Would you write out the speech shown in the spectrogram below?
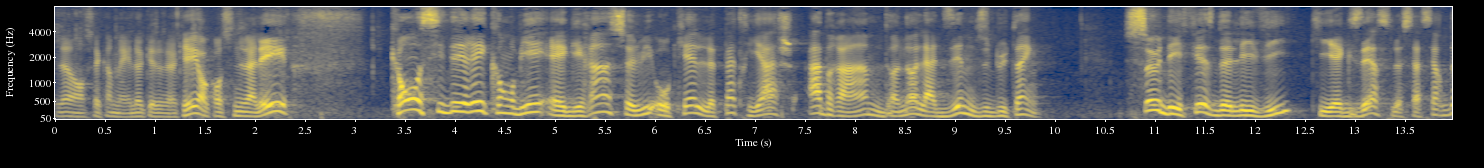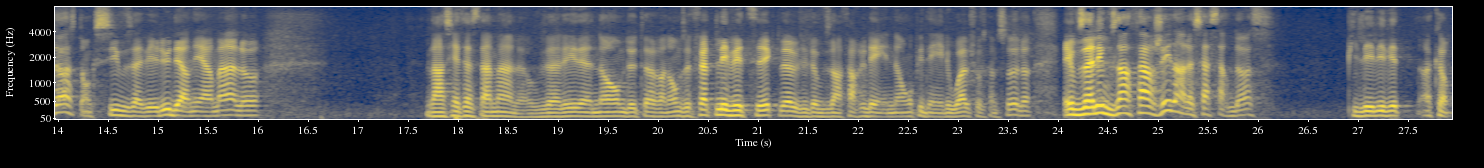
Et là, on se fait comme, là, OK, on continue à lire. Considérez combien est grand celui auquel le patriarche Abraham donna la dîme du butin. Ceux des fils de Lévi qui exercent le sacerdoce. Donc, si vous avez lu dernièrement, l'Ancien Testament. Vous allez le nombre, Deutéronome, vous faites Lévitique, là, vous enfargez des noms, puis des lois, des choses comme ça. Et vous allez vous enfarger dans le sacerdoce, puis les Lévites. Encore.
